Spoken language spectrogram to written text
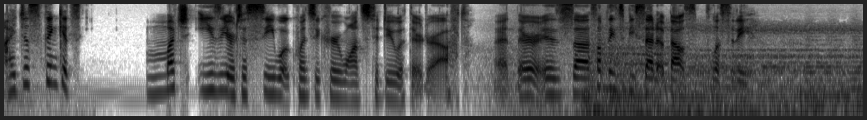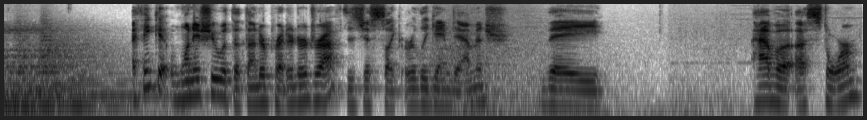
I just think it's much easier to see what Quincy Crew wants to do with their draft. And there is uh, something to be said about simplicity. I think it, one issue with the Thunder Predator draft is just like early game damage. They have a, a Storm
